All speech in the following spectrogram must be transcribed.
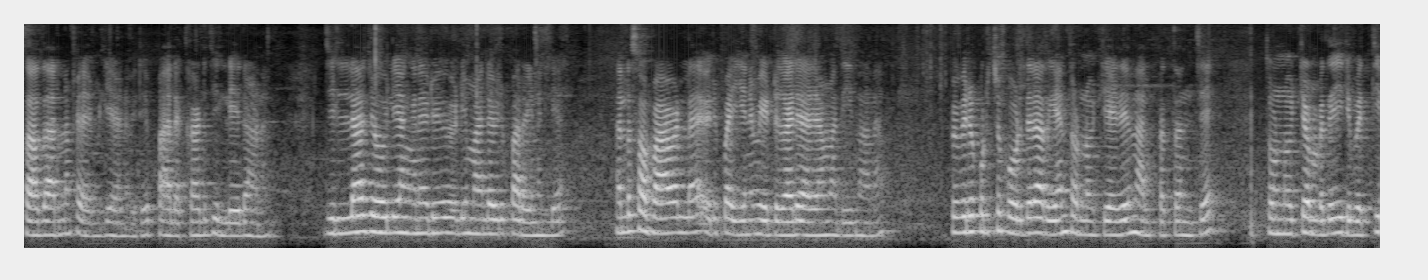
സാധാരണ ഫാമിലിയാണ് ഇവർ പാലക്കാട് ജില്ലയിലാണ്. ജില്ലാ ജോലി അങ്ങനെ ഒരു ഡിമാൻഡ് അവർ പറയണില്ല. നല്ല സ്വഭാവമുള്ള ഒരു പയ്യന് വീട്ടുകാരായാൽ മതി എന്നാണ് ഇപ്പോൾ ഇവരെക്കുറിച്ച് കൂടുതൽ അറിയാൻ തൊണ്ണൂറ്റിയേഴ് നാൽപ്പത്തഞ്ച് തൊണ്ണൂറ്റൊമ്പത് ഇരുപത്തി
